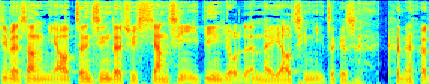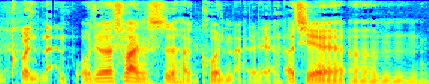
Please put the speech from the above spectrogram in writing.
基本上你要真心的去相信，一定有人来邀请你，这个是可能很困难。我觉得算是很困难，对啊。而且，嗯，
